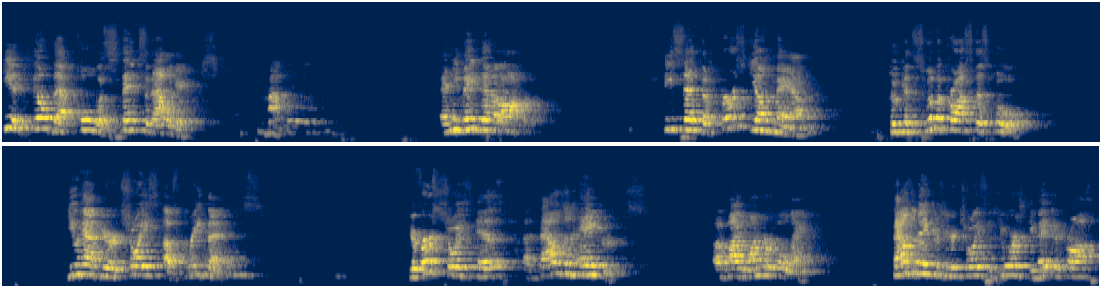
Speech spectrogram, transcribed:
He had filled that pool with snakes and alligators. and he made them an offer. He said, The first young man who can swim across this pool you have your choice of three things. Your first choice is a thousand acres of my wonderful land. Thousand acres of your choice is yours. If you make it across,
